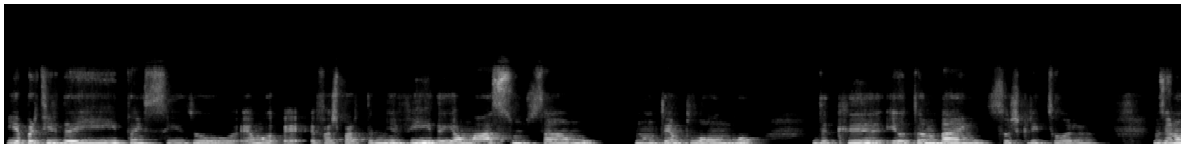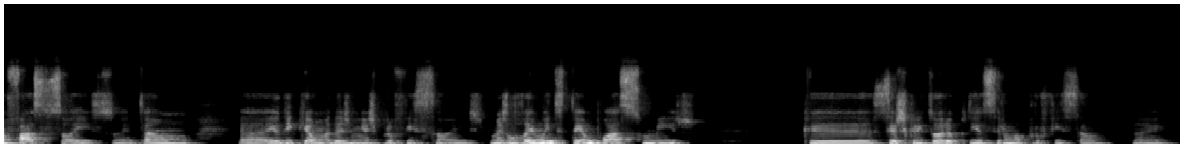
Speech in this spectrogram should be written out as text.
e a partir daí tem sido, é uma, é, faz parte da minha vida e é uma assunção num tempo longo de que eu também sou escritora, mas eu não faço só isso, então uh, eu digo que é uma das minhas profissões, mas levei muito tempo a assumir que ser escritora podia ser uma profissão, não é?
